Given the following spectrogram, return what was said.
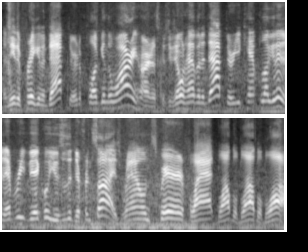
I need a friggin' adapter to plug in the wiring harness because if you don't have an adapter, you can't plug it in. And every vehicle uses a different size. Round, square, flat, blah, blah, blah, blah, blah.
